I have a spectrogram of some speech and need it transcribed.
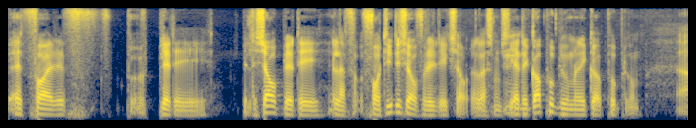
at for at det bliver det, bliver det sjovt, bliver det, eller får de det sjovt, fordi det er ikke sjovt, eller som siger, mm. er det et godt publikum, eller ikke godt publikum. Ja.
